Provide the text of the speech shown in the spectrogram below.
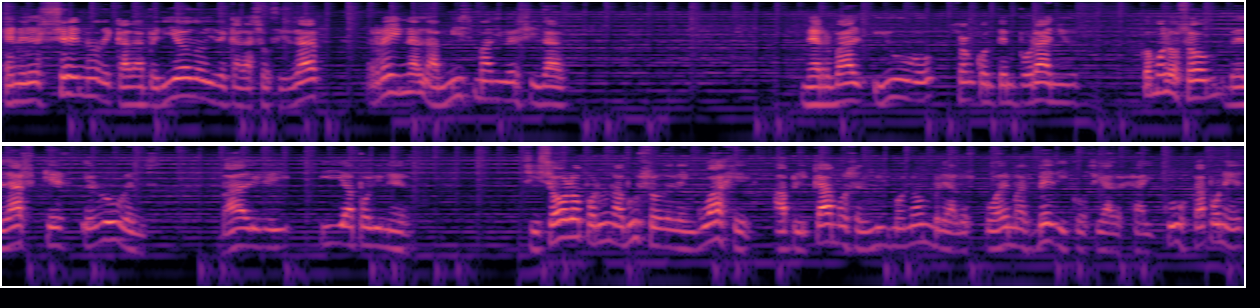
En el seno de cada periodo y de cada sociedad reina la misma diversidad. Nerval y Hugo son contemporáneos como lo son Velázquez y Rubens, Valéry y Apollinaire. Si solo por un abuso del lenguaje aplicamos el mismo nombre a los poemas védicos y al haiku japonés,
